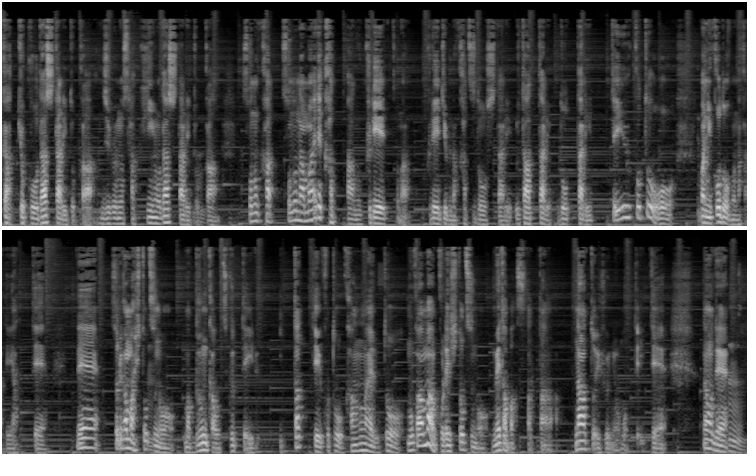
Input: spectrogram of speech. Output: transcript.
楽曲を出したりとか、自分の作品を出したりとか、そのか、その名前でか、あの、クリエイトな、クリエイティブな活動をしたり、歌ったり、踊ったりっていうことを、まあ、ニコ動の中でやって、で、それがまあ一つの、まあ、文化を作っている、いったっていうことを考えると、僕はまあこれ一つのメタバースだったなというふうに思っていて、なので、うん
